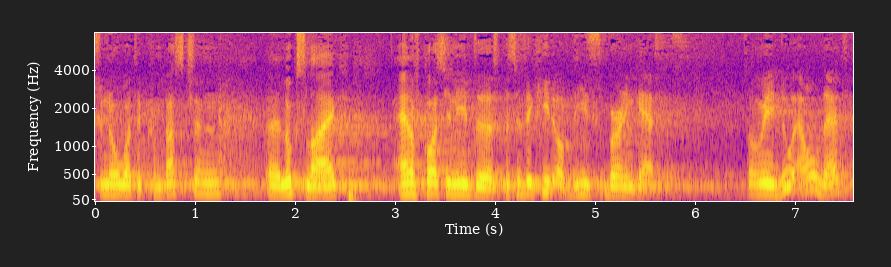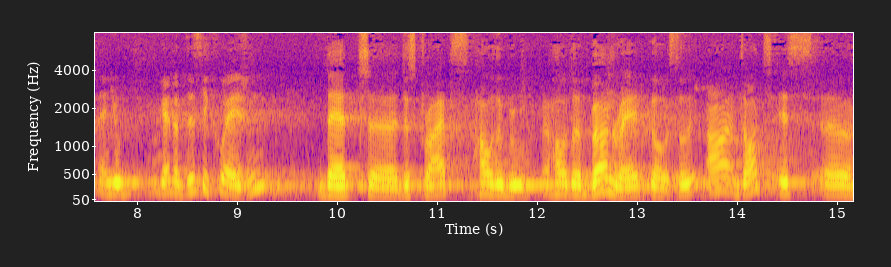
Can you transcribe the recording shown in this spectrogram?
to know what the combustion uh, looks like. And of course, you need the specific heat of these burning gases. So when you do all that, then you get at this equation, that uh, describes how the, how the burn rate goes. So R dot is uh,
